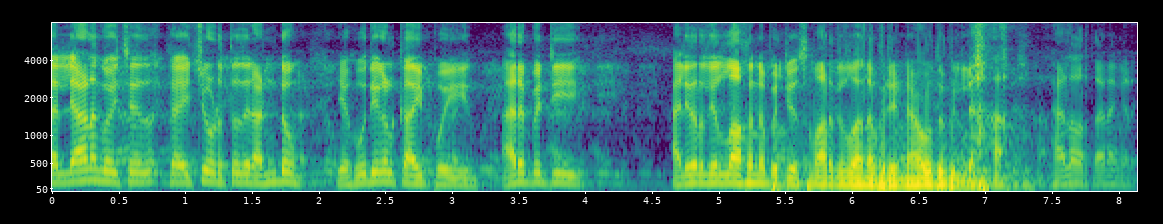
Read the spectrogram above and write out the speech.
കല്യാണം കഴിച്ച കഴിച്ചു കൊടുത്തത് രണ്ടും യഹൂദികൾക്കായി പോയി. ആരെ പറ്റി? അലി റലി പറ്റി ഉസ്മാർ പറ്റി നഴുതുമില്ല അയാളെ വർത്താനം അങ്ങനെ.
